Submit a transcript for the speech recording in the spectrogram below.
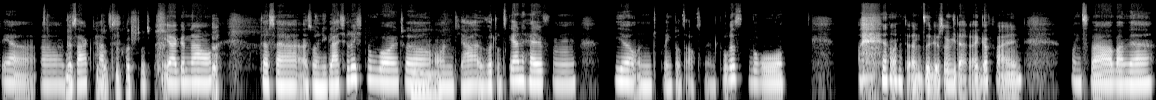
der äh, gesagt uns hat, hat. ja genau, dass er also in die gleiche Richtung wollte Mhm. und ja, er wird uns gerne helfen hier und bringt uns auch zu dem Touristenbüro. und dann sind wir schon wieder reingefallen. Und zwar waren wir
